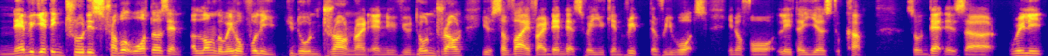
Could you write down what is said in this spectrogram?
navigating through these troubled waters, and along the way, hopefully you don't drown, right? And if you don't drown, you survive, right? Then that's where you can reap the rewards, you know, for later years to come. So that is uh really,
